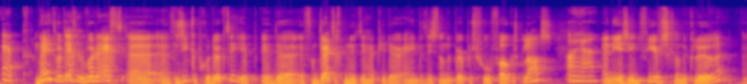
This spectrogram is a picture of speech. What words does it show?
app? Nee, het, wordt echt, het worden echt eh, fysieke producten. Je hebt, eh, de, van 30 minuten heb je er één. Dat is dan de Purpose Full Focus Glass. Oh ja. En die is in vier verschillende kleuren. Eh,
